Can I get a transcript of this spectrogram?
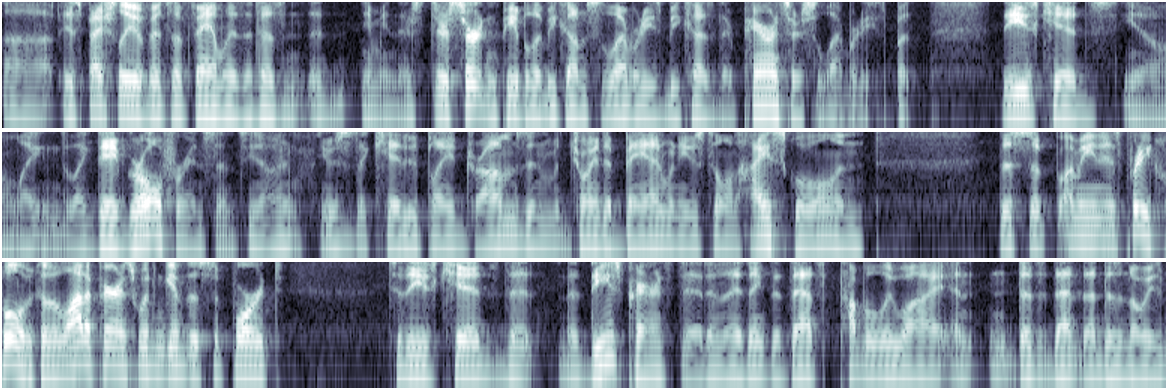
uh, especially if it's a family that doesn't. I mean, there's there's certain people that become celebrities because their parents are celebrities, but these kids, you know, like like Dave Grohl, for instance, you know, he was the kid who played drums and joined a band when he was still in high school, and the I mean, it's pretty cool because a lot of parents wouldn't give the support to these kids that that these parents did, and I think that that's probably why, and that that, that doesn't always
